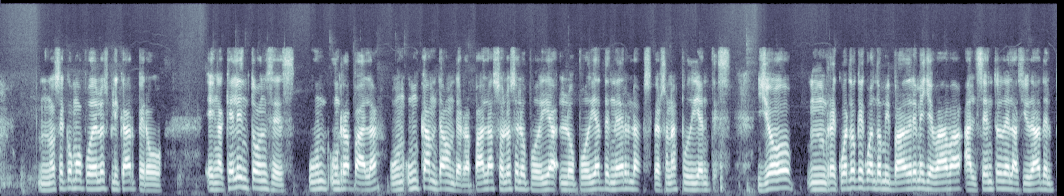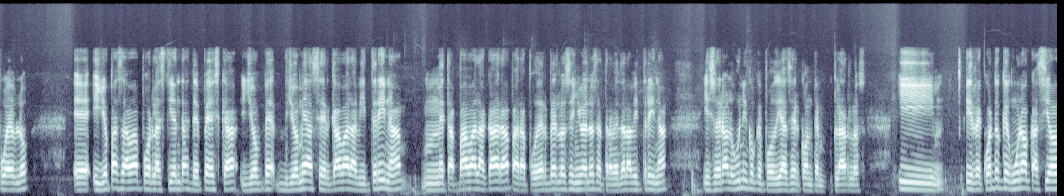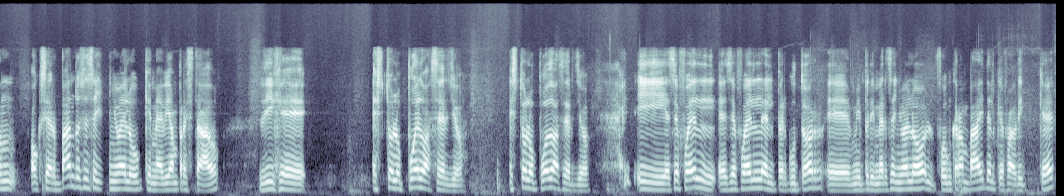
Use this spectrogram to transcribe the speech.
no sé cómo poderlo explicar, pero en aquel entonces un, un rapala, un, un de rapala solo se lo podía, lo podía tener las personas pudientes. Yo mm, recuerdo que cuando mi padre me llevaba al centro de la ciudad, del pueblo, eh, y yo pasaba por las tiendas de pesca, yo, yo me acercaba a la vitrina, me tapaba la cara para poder ver los señuelos a través de la vitrina y eso era lo único que podía hacer, contemplarlos. Y, y recuerdo que en una ocasión, observando ese señuelo que me habían prestado, dije, esto lo puedo hacer yo esto lo puedo hacer yo. Y ese fue el, ese fue el, percutor. Eh, mi primer señuelo fue un Bite, el que fabriqué.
